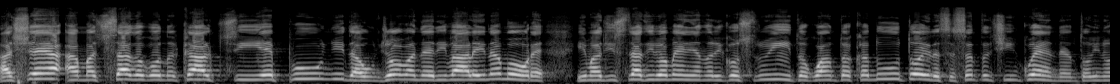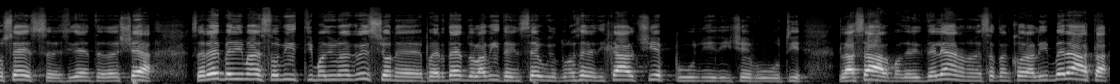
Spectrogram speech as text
Ascea ammazzato con calci e pugni da un giovane rivale in amore. I magistrati romeni hanno ricostruito quanto accaduto. Il 65enne Antonino Sessa, residente ad Ascea, sarebbe rimasto vittima di un'aggressione perdendo la vita in seguito ad una serie di calci e pugni ricevuti. La salma dell'italiano non è stata ancora liberata.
